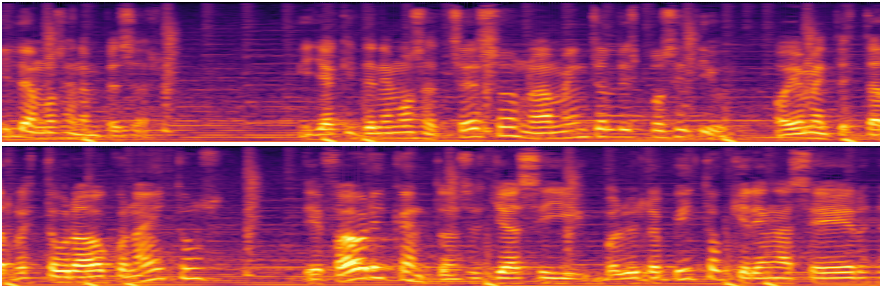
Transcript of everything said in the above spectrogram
Y le damos en empezar. Y ya aquí tenemos acceso nuevamente al dispositivo. Obviamente está restaurado con iTunes de fábrica, entonces ya si, vuelvo y repito, quieren hacer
